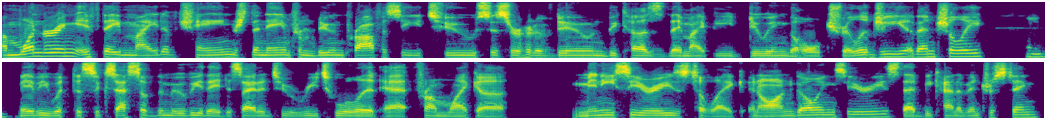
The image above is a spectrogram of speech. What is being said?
I'm wondering if they might have changed the name from Dune Prophecy to Sisterhood of Dune because they might be doing the whole trilogy eventually. Hmm. Maybe with the success of the movie, they decided to retool it at from like a mini series to like an ongoing series. That'd be kind of interesting.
